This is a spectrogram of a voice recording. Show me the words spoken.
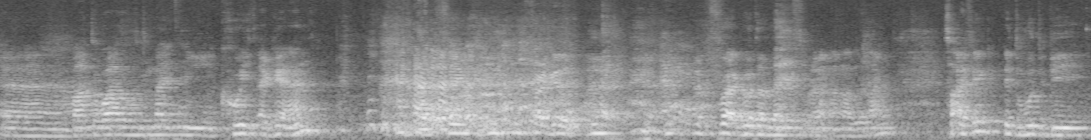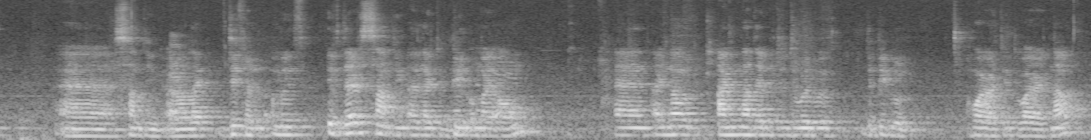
Uh, but what would make me quit again? I think For good. for a good or maybe for another time. So I think it would be uh, something around like different. I mean, if there's something I'd like to build on my own, and I know I'm not able to do it with the people who are at it right now,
